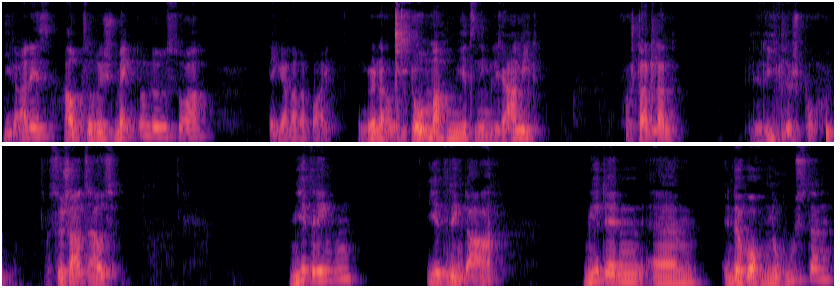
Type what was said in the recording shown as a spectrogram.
geht alles. Hauptsache es schmeckt und da ist so ein Deckerler dabei. Genau, und da machen wir jetzt nämlich auch mit. Vor Stadtland. Rieglerspruch. So schaut's aus. Wir trinken, ihr trinkt auch. Wir denn ähm, in der Woche noch hustern,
